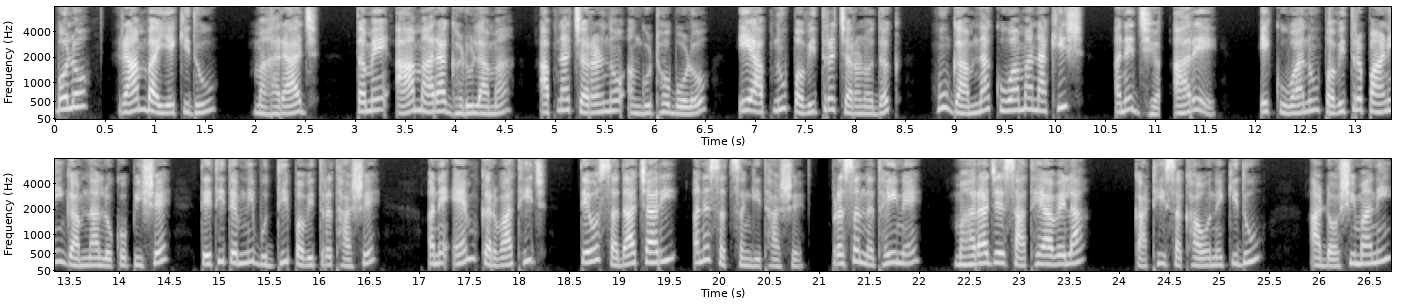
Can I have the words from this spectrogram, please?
બોલો, રામબાઈએ કીધું, મહારાજ તમે આ મારા ઘડુલામાં આપના ચરણનો અંગૂઠો બોળો, એ આપનું પવિત્ર ચરણોદક, હું ગામના કૂવામાં નાખીશ અને જ્ય, આરે, એ કૂવાનું પવિત્ર પાણી ગામના લોકો પીશે, તેથી તેમની બુદ્ધિ પવિત્ર થાશે, અને એમ કરવાથી જ તેઓ સદાચારી અને સત્સંગી થાશે. પ્રસન્ન થઈને મહારાજે સાથે આવેલા કાઠી સખાઓને કીધું, આ ડોશીમાની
